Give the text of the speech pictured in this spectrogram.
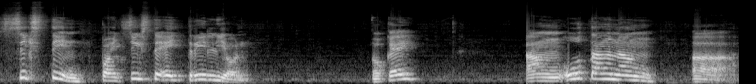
16.68 trillion, okay? Ang utang ng ah,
